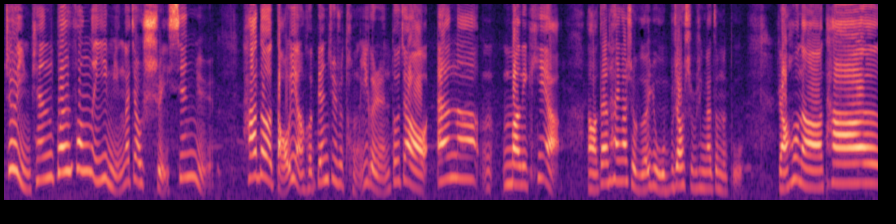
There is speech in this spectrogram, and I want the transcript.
这个影片官方的译名应该叫《水仙女》，它的导演和编剧是同一个人，都叫 Anna Malikia 啊，但是它应该是俄语，我不知道是不是应该这么读。然后呢，它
